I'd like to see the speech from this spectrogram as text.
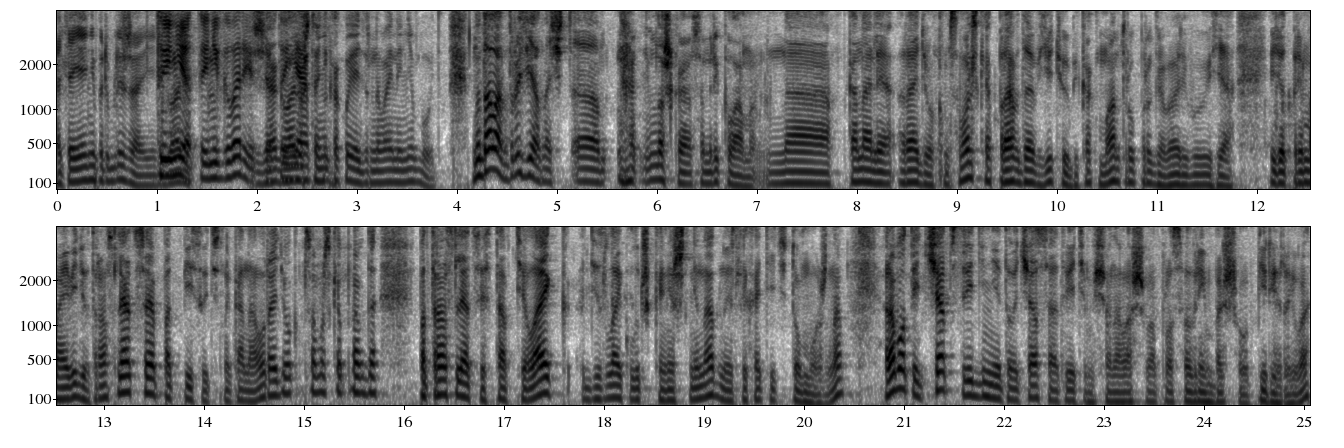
Хотя я не приближаю. Я ты не нет, говорю, ты не говоришь. Я говорю, я... что никакой ядерной войны не будет. Ну да ладно, друзья, значит, э, немножко сам рекламы. На канале радио «Комсомольская правда» в YouTube, как мантру проговариваю я. Идет прямая видеотрансляция. Подписывайтесь на канал радио «Комсомольская правда». По трансляции ставьте лайк. Дизлайк лучше, конечно, не надо, но если хотите, то можно. Работает чат в середине этого часа. Ответим еще на ваши вопросы во время большого перерыва.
